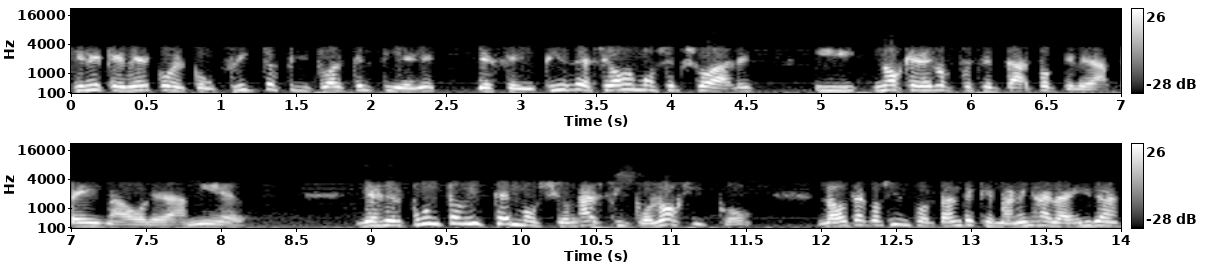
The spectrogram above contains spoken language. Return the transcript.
tiene que ver con el conflicto espiritual que él tiene de sentir deseos homosexuales y no quererlos presentar porque le da pena o le da miedo. Desde el punto de vista emocional, psicológico, la otra cosa importante que maneja la ira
